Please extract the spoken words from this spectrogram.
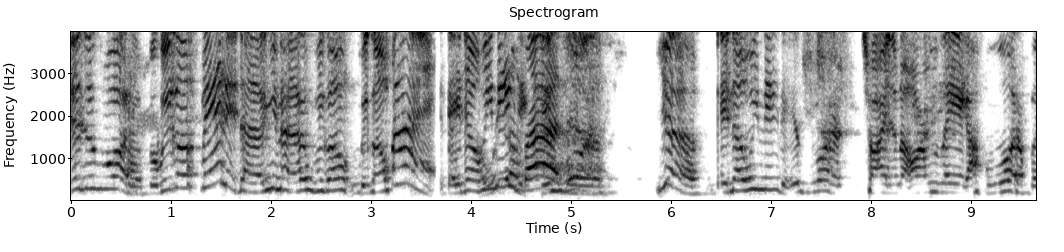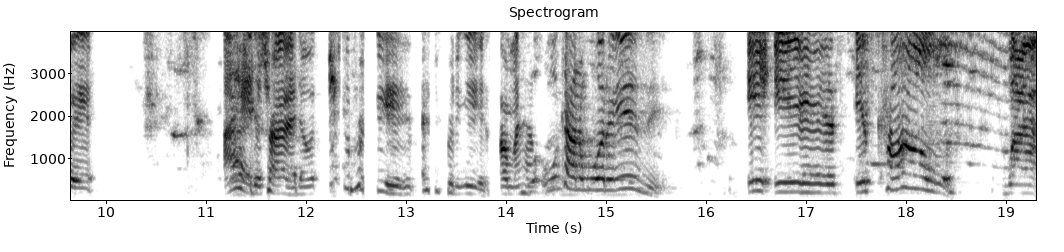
It's just water. But we gonna spend it though, you know. We gonna we gonna buy it. They know we, we need it. It's water. Yeah, they know we need it. It's water. Charging the arm leg off of water, but I had to try it though. It's pretty good. It's pretty good. So I'm gonna have what, what kind of water is it? It is. It's called why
